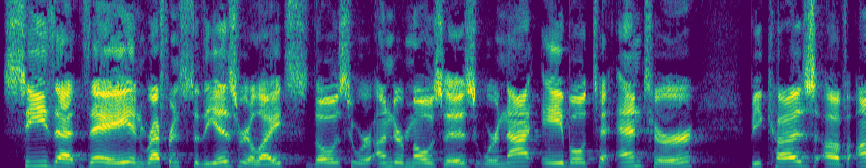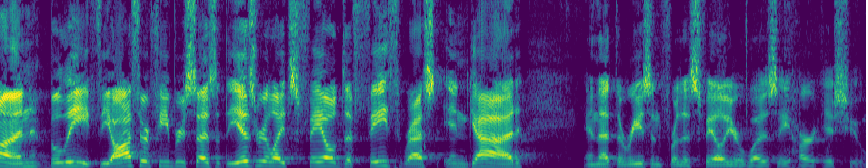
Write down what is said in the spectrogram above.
See that they, in reference to the Israelites, those who were under Moses, were not able to enter because of unbelief. The author of Hebrews says that the Israelites failed to faith rest in God, and that the reason for this failure was a heart issue.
